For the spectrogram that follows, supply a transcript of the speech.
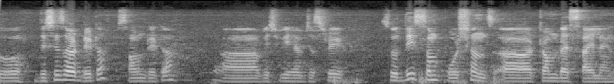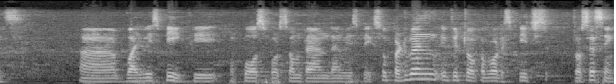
so this is our data sound data uh, which we have just read. So these some portions are termed as silence. Uh, while we speak we pause for some time then we speak. So particularly if we talk about speech processing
